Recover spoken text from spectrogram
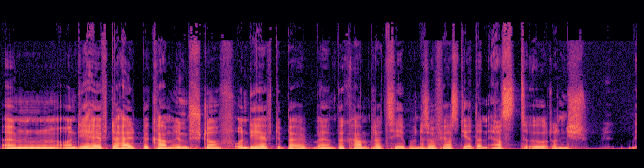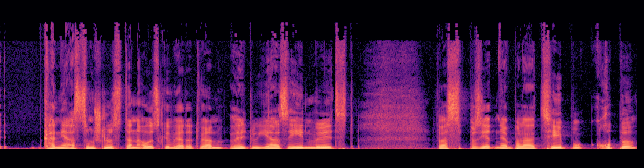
Ähm, und die Hälfte halt bekam Impfstoff und die Hälfte äh, bekam Placebo. Und das erfährst du ja dann erst, äh, oder nicht, kann ja erst zum Schluss dann ausgewertet werden, weil du ja sehen willst, was passiert in der Placebo-Gruppe.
